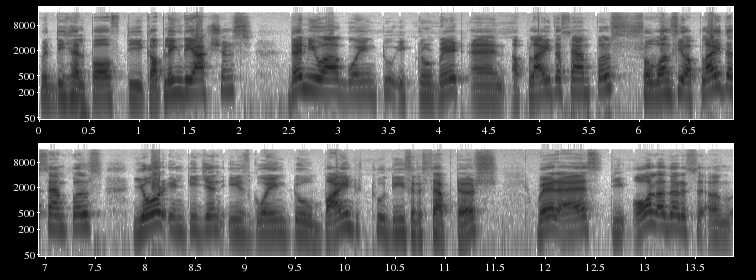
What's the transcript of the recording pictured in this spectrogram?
with the help of the coupling reactions then you are going to equilibrate and apply the samples. So, once you apply the samples your antigen is going to bind to these receptors whereas the all other um,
